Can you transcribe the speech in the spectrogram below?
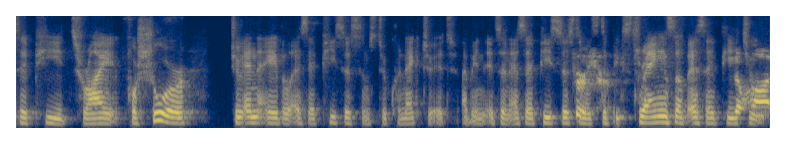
SAP try for sure to enable SAP systems to connect to it. I mean, it's an SAP system. Sure. It's the big strength of SAP to allow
